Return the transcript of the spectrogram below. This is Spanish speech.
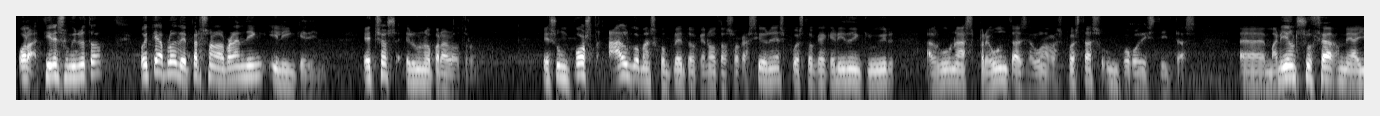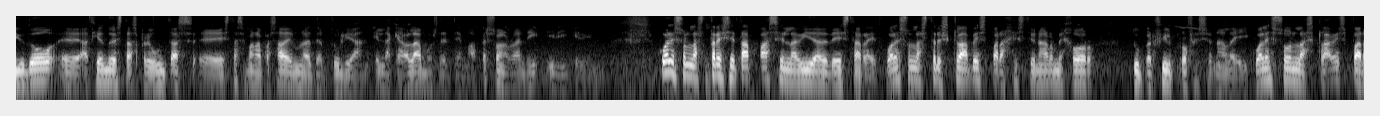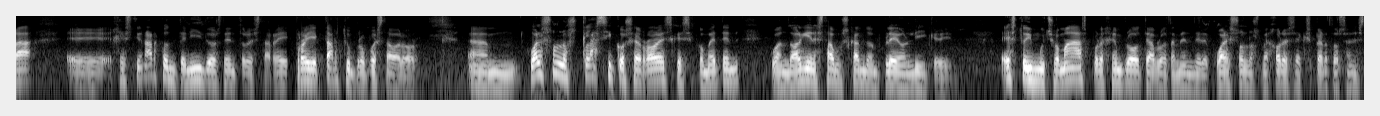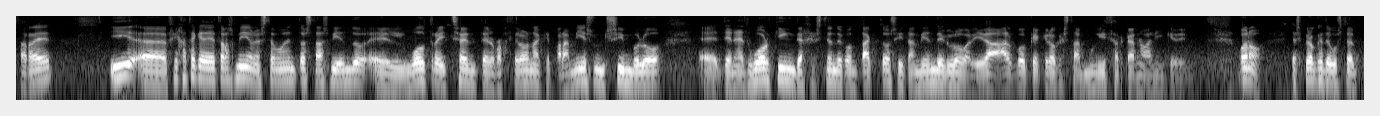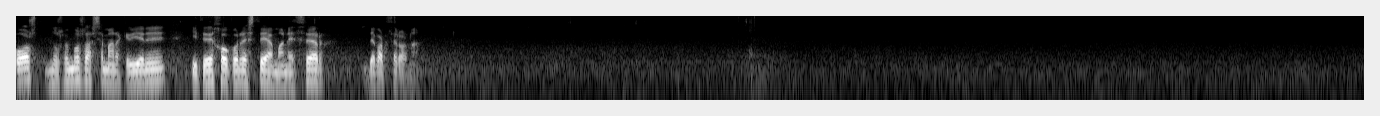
Hola, ¿tienes un minuto? Hoy te hablo de personal branding y LinkedIn, hechos el uno para el otro. Es un post algo más completo que en otras ocasiones, puesto que he querido incluir algunas preguntas y algunas respuestas un poco distintas. Eh, Marion Sufer me ayudó eh, haciendo estas preguntas eh, esta semana pasada en una tertulia en la que hablamos del tema personal branding y LinkedIn. ¿Cuáles son las tres etapas en la vida de esta red? ¿Cuáles son las tres claves para gestionar mejor tu perfil profesional ahí? ¿Cuáles son las claves para eh, gestionar contenidos dentro de esta red, proyectar tu propuesta de valor? Um, ¿Cuáles son los clásicos errores que se cometen cuando alguien está buscando empleo en LinkedIn? Esto y mucho más, por ejemplo, te hablo también de cuáles son los mejores expertos en esta red. Y uh, fíjate que detrás mío en este momento estás viendo el World Trade Center Barcelona, que para mí es un símbolo eh, de networking, de gestión de contactos y también de globalidad, algo que creo que está muy cercano a LinkedIn. Bueno, espero que te guste el post, nos vemos la semana que viene y te dejo con este amanecer de Barcelona.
